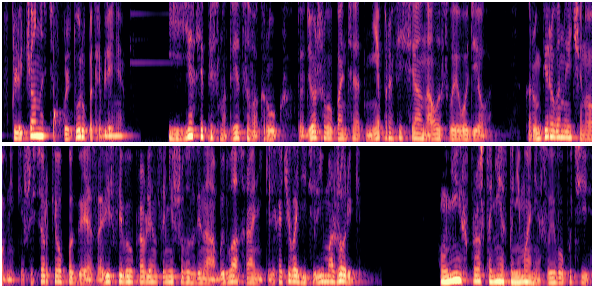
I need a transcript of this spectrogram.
включенность в культуру потребления. И если присмотреться вокруг, то дешево понтят не профессионалы своего дела. Коррумпированные чиновники, шестерки ОПГ, завистливые управленцы низшего звена, быдлоохранники, лихачи-водители и мажорики. У них просто нет понимания своего пути,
